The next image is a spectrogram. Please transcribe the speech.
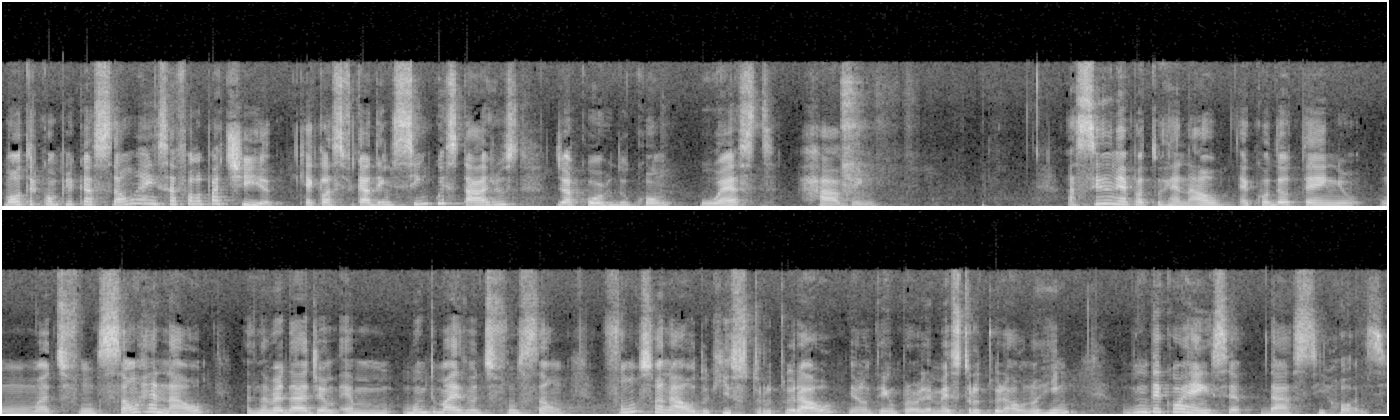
Uma outra complicação é a encefalopatia, que é classificada em cinco estágios de acordo com West Haven. A síndrome hepatorrenal é quando eu tenho uma disfunção renal, mas na verdade é, é muito mais uma disfunção funcional do que estrutural, eu não tenho problema estrutural no rim, em decorrência da cirrose.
